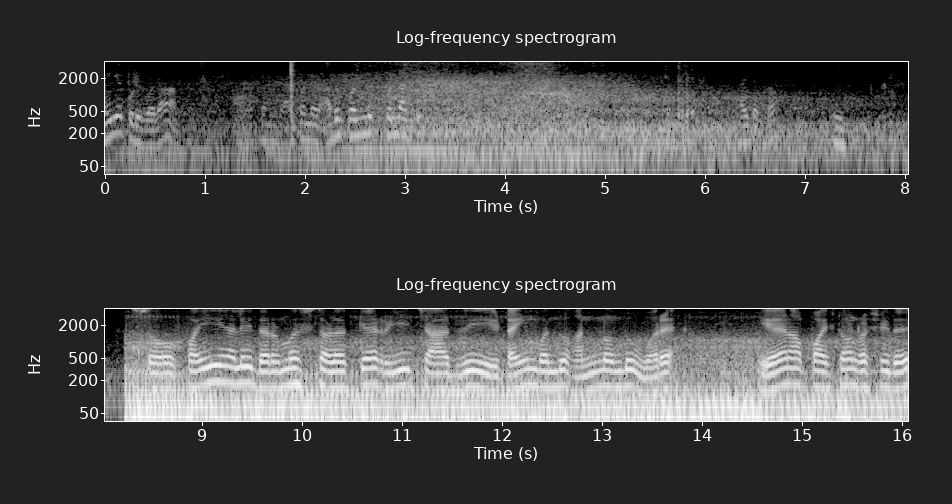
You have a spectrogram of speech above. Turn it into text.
ಹಂಗೆ ಕುಡಿಬೋದಾ? ಅದು ಫುಲ್ ಫುಲ್ ಹಾಕಿ ಆಯ್ತಕ್ಕ ಸೊ ಫೈನಲಿ ಧರ್ಮಸ್ಥಳಕ್ಕೆ ರೀಚ್ ಆದ್ವಿ. ಟೈಮ್ ಬಂದು ಹನ್ನೊಂದುವರೆ. ಏನಪ್ಪ, ಇಷ್ಟೊಂದು ರಶ್ ಇದೆ.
